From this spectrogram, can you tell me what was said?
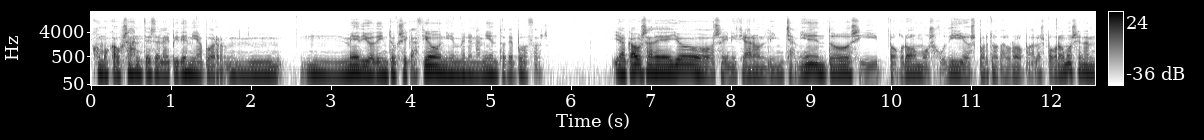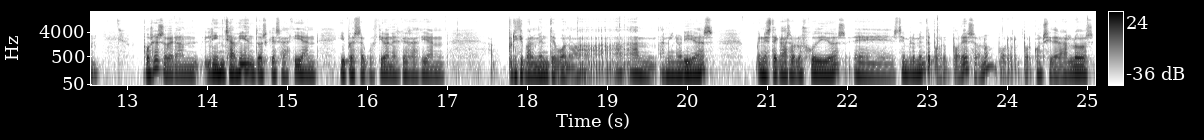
como causantes de la epidemia por medio de intoxicación y envenenamiento de pozos. Y a causa de ello se iniciaron linchamientos y pogromos judíos por toda Europa. Los pogromos eran, pues eso, eran linchamientos que se hacían y persecuciones que se hacían principalmente, bueno, a, minorías en este caso los judíos, eh, simplemente por, por, eso, ¿no? por, por considerarlos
